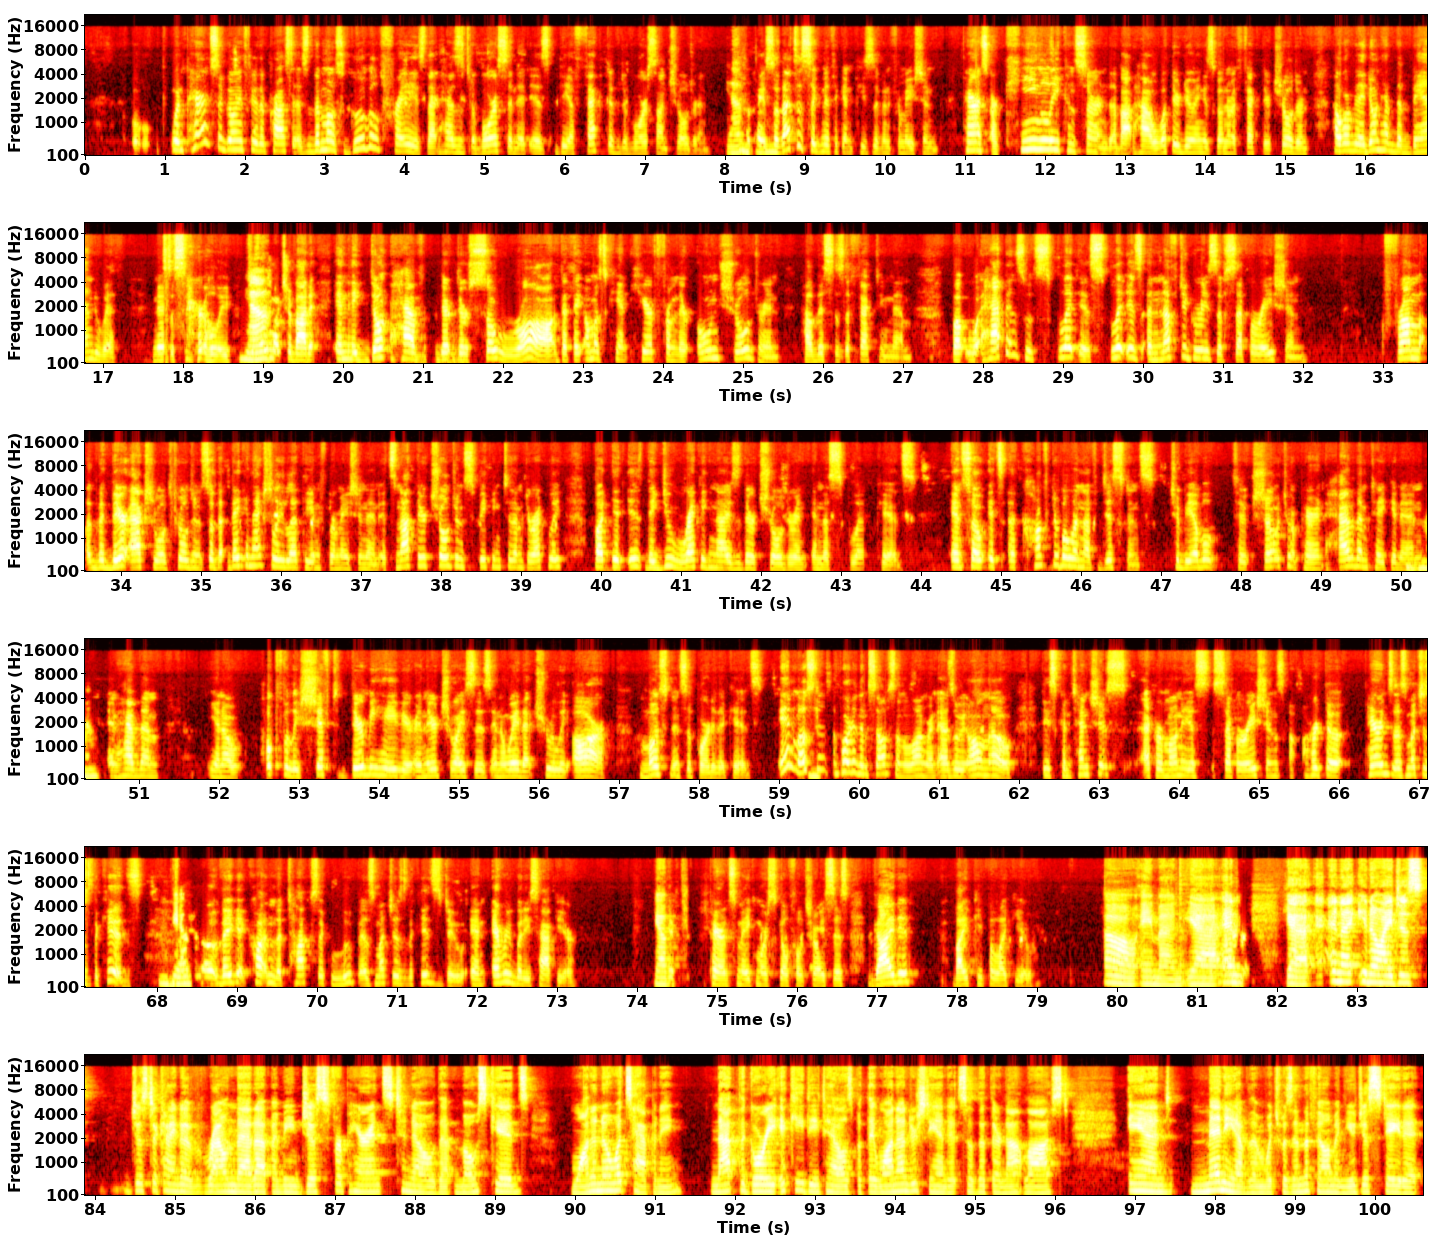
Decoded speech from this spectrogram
when parents are going through the process, the most Googled phrase that has divorce in it is the effect of divorce on children. Yeah. Okay, so that's a significant piece of information parents are keenly concerned about how what they're doing is going to affect their children. However, they don't have the bandwidth necessarily yeah. much about it. And they don't have, they're, they're so raw that they almost can't hear from their own children how this is affecting them. But what happens with split is split is enough degrees of separation from the, their actual children so that they can actually let the information in. It's not their children speaking to them directly, but it is they do recognize their children in the split kids. And so it's a comfortable enough distance to be able to show it to a parent, have them take it in mm-hmm. and have them, you know, hopefully shift their behavior and their choices in a way that truly are most in support of the kids and most in support of themselves in the long run. As we all know, these contentious, acrimonious separations hurt the parents as much as the kids. Mm-hmm. Yeah. You know, they get caught in the toxic loop as much as the kids do, and everybody's happier. Yeah. parents make more skillful choices, guided by people like you. Oh, amen. Yeah. And yeah. And I, you know, I just, just to kind of round that up, I mean, just for parents to know that most kids want to know what's happening not the gory, icky details, but they want to understand it so that they're not lost. And many of them, which was in the film, and you just stated,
